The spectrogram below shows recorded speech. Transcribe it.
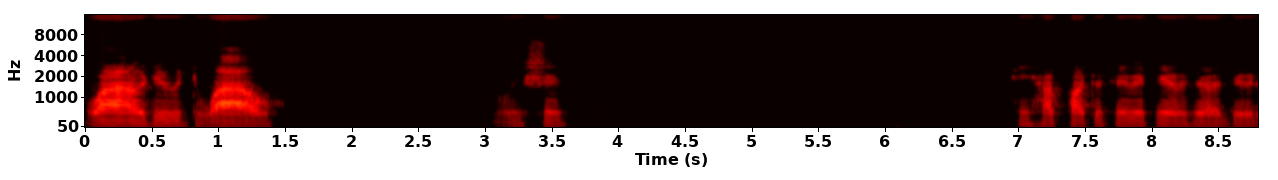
Wow, dude, wow. Holy shit. Hey, hypothesis right there was, uh, dude,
